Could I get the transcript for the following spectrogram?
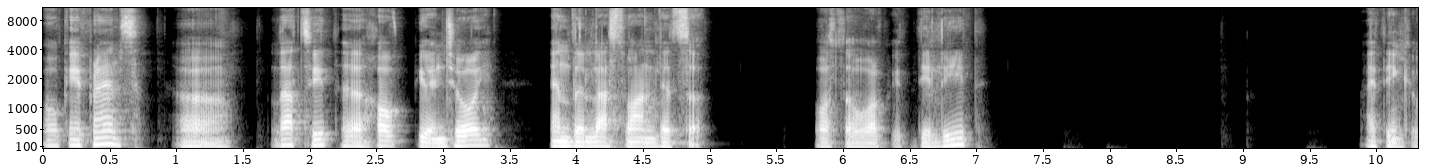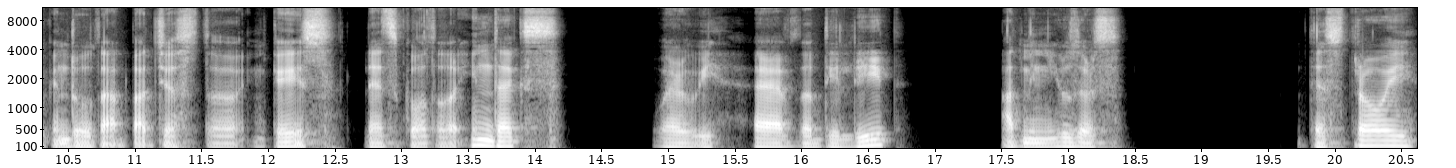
Okay, friends, uh, that's it. Uh, hope you enjoy. And the last one, let's uh, also work with delete. I think you can do that, but just uh, in case, let's go to the index where we have the delete, admin users, destroy,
